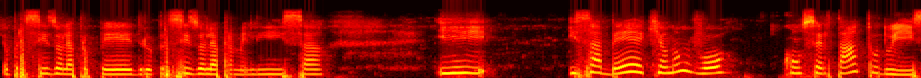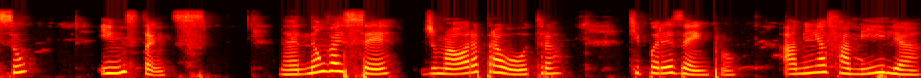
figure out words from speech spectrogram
eu preciso olhar para o Pedro, eu preciso olhar para a Melissa e, e saber que eu não vou consertar tudo isso em instantes. Né? Não vai ser de uma hora para outra que, por exemplo, a minha família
